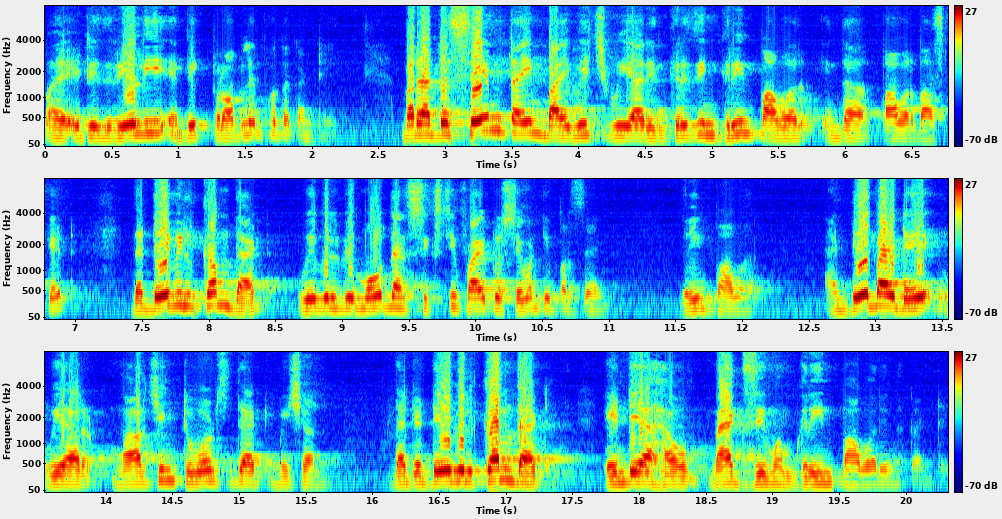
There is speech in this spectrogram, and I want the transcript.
uh, it is really a big problem for the country. But at the same time by which we are increasing green power in the power basket, the day will come that we will be more than 65 to 70 percent green power. And day by day, we are marching towards that mission, that a day will come that India have maximum green power in the country.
